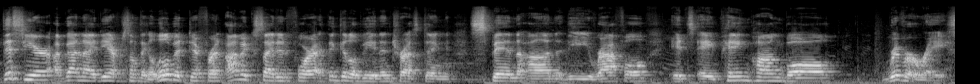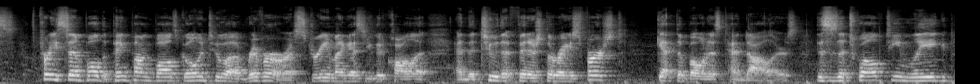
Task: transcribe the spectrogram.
This year, I've got an idea for something a little bit different. I'm excited for it. I think it'll be an interesting spin on the raffle. It's a ping pong ball river race. It's pretty simple. The ping pong balls go into a river or a stream, I guess you could call it, and the two that finish the race first get the bonus $10. This is a 12 team league.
